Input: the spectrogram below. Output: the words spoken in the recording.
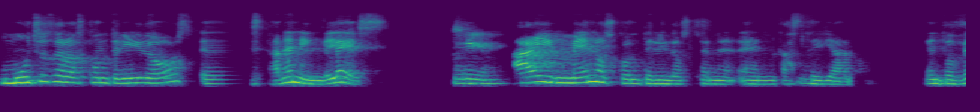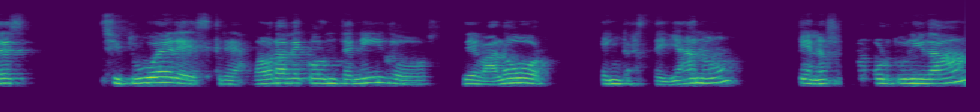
muchos de los contenidos están en inglés. Sí. Hay menos contenidos en, castellano. Entonces, si tú eres creadora de contenidos de valor en castellano, tienes una oportunidad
